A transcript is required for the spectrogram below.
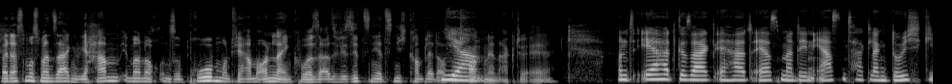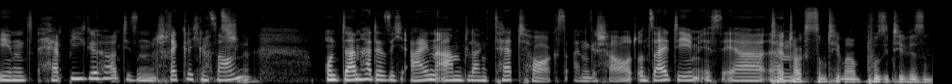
Weil das muss man sagen, wir haben immer noch unsere Proben und wir haben Online-Kurse. Also wir sitzen jetzt nicht komplett auf Ja. dem Trockenen aktuell. Und er hat gesagt, er hat erstmal den ersten Tag lang durchgehend Happy gehört, diesen schrecklichen Ganz Song. schlimm. Und dann hat er sich einen Abend lang TED Talks angeschaut und seitdem ist er. ähm, TED Talks zum Thema Positivism.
